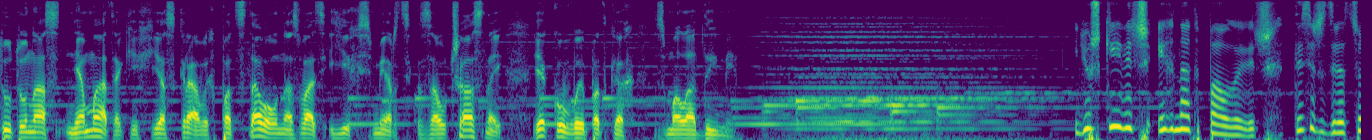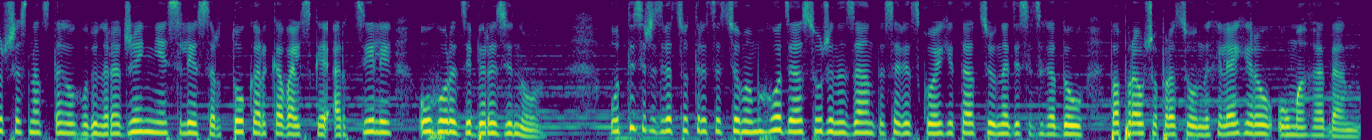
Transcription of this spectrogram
тут у нас няма такіх яскравых падставаў назваць іх смерць заўчаснай, як у выпадках з маладымі. Юшкевіч Ігнат Паўлович 1916 году нараджэння слесар токар кавальскай арцелі ў горадзе Беразіно. У 1937 годзе асуджаны за антысавецкую агітацыю на 10 гадоў папраўча-працоўных лягераў у Магадан.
